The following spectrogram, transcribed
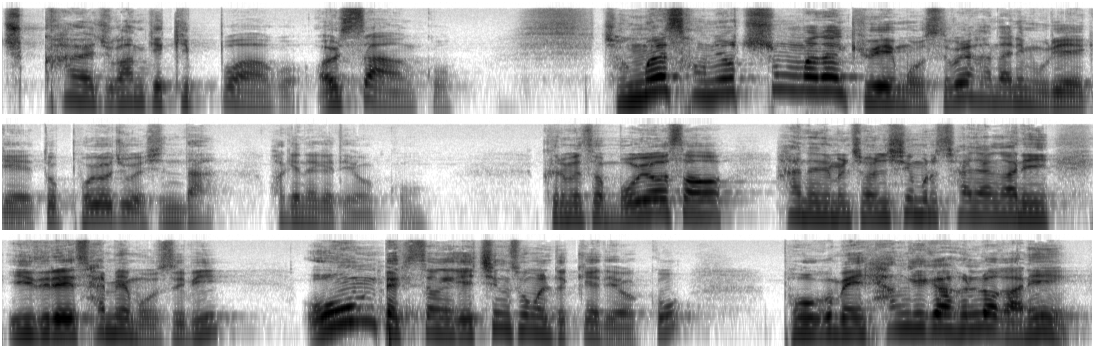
축하해주고 함께 기뻐하고 얼싸안고 정말 성령 충만한 교회의 모습을 하나님 우리에게 또 보여주고 계신다 확인하게 되었고 그러면서 모여서 하나님을 전심으로 찬양하니 이들의 삶의 모습이 온 백성에게 칭송을 듣게 되었고 복음의 향기가 흘러가니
